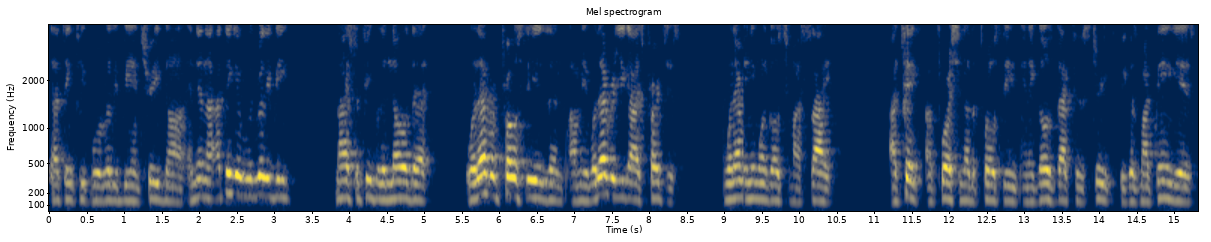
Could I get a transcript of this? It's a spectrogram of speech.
that I think people will really be intrigued on. And then I think it would really be nice for people to know that whatever proceeds and I mean whatever you guys purchase, whenever anyone goes to my site, I take a portion of the proceeds and it goes back to the streets because my thing is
